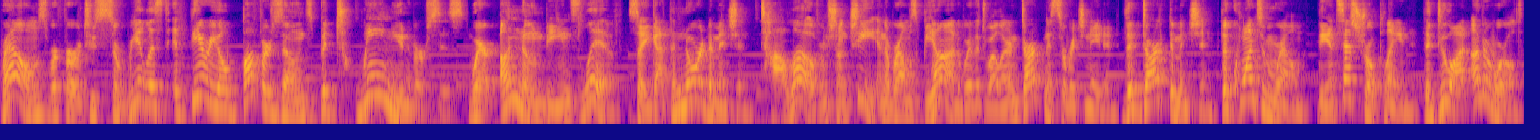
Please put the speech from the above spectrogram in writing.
Realms refer to surrealist ethereal buffer zones between universes, where unknown beings live. So you got the Noor dimension, Ta Lo from Shang-Chi, and the realms beyond where the Dweller in Darkness originated, the Dark dimension, the Quantum realm, the Ancestral plane, the Duat underworld,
